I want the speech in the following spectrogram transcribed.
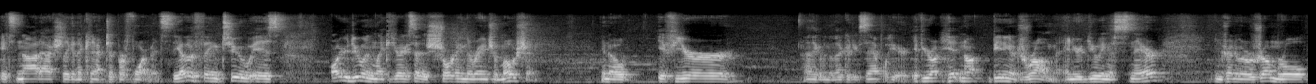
it's not actually going to connect to performance. The other thing too is all you're doing, like I said, is shortening the range of motion. You know, if you're, I think of another good example here. If you're hitting, beating a drum and you're doing a snare, and trying to do a drum roll,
